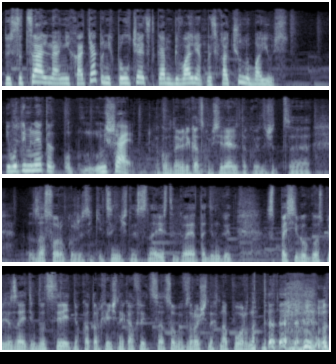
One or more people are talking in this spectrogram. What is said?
То есть социально они хотят, у них получается такая амбивалентность «хочу, но боюсь». И вот именно это мешает. в каком-то американском сериале такой, значит, э, за 40 уже такие циничные сценаристы говорят, один говорит, спасибо, Господи, за этих 20-летних, у которых вечные конфликты с отцом и взросленных на порно. Вот,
